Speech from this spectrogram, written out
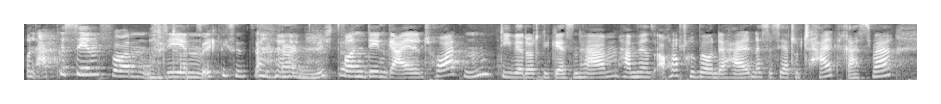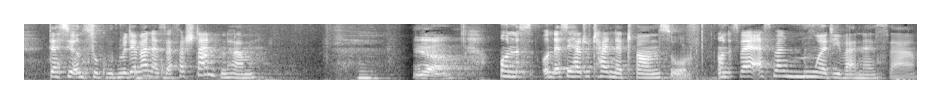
Und abgesehen von den, Tatsächlich sind sie gegangen, nicht? von den geilen Torten, die wir dort gegessen haben, haben wir uns auch noch drüber unterhalten, dass es ja total krass war, dass wir uns so gut mit der Vanessa verstanden haben. Ja. Und, es, und dass sie halt total nett war und so. Und es war ja erstmal nur die Vanessa.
